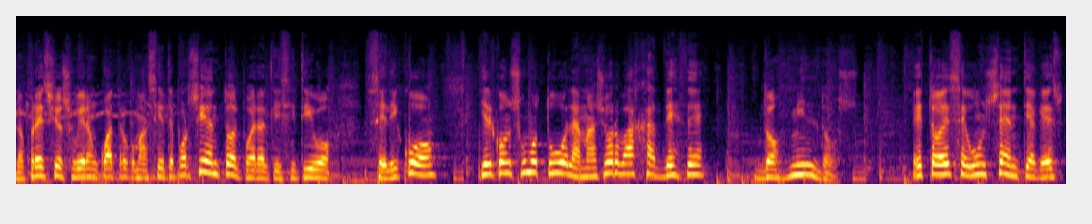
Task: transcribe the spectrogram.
los precios subieron 4,7%, el poder adquisitivo se licuó y el consumo tuvo la mayor baja desde 2002. Esto es según Sentia, que es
